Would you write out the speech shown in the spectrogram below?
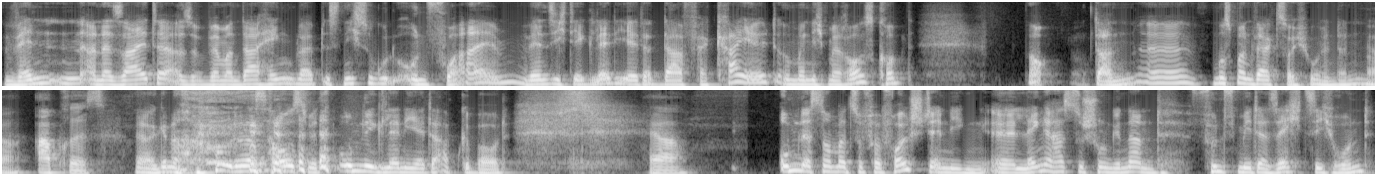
Wänden an der Seite. Also wenn man da hängen bleibt, ist nicht so gut. Und vor allem, wenn sich der Gladiator da verkeilt und man nicht mehr rauskommt, ja, dann äh, muss man Werkzeug holen. Dann, ja. Ja, Abriss. genau. Oder das Haus wird um den Gladiator abgebaut. Ja. Um das nochmal zu vervollständigen, äh, Länge hast du schon genannt, 5,60 Meter rund,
